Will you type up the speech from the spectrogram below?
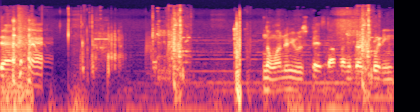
Yeah. no wonder he was pissed off when he started quitting.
